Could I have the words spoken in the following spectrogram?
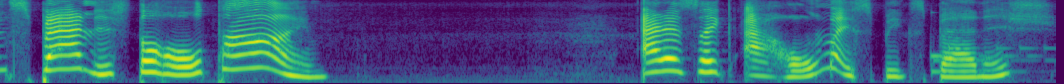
in Spanish the whole time. And it's like at home I speak Spanish.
